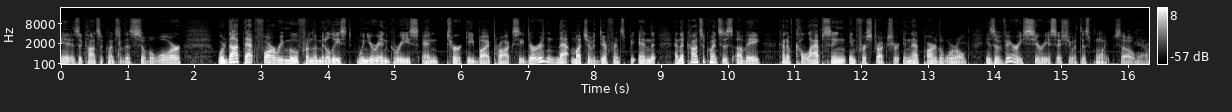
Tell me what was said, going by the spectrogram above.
as a consequence of this civil war. We're not that far removed from the Middle East when you're in Greece and Turkey by proxy. There isn't that much of a difference, and the, and the consequences of a kind of collapsing infrastructure in that part of the world is a very serious issue at this point. So Yeah.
